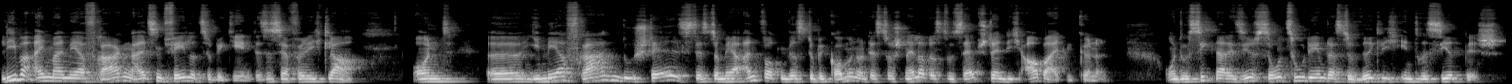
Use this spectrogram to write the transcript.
lieber einmal mehr fragen, als einen Fehler zu begehen. Das ist ja völlig klar. Und äh, je mehr Fragen du stellst, desto mehr Antworten wirst du bekommen und desto schneller wirst du selbstständig arbeiten können. Und du signalisierst so zudem, dass du wirklich interessiert bist.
